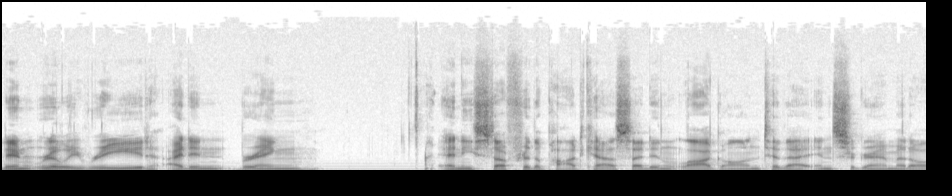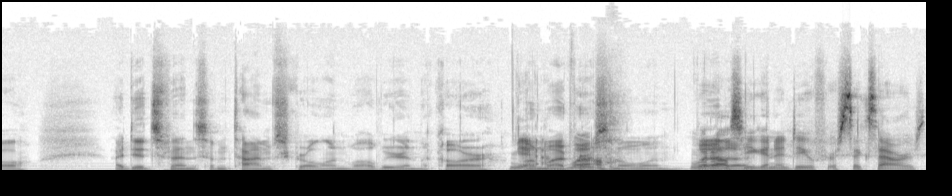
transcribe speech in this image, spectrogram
I didn't really read. I didn't bring any stuff for the podcast. I didn't log on to that Instagram at all. I did spend some time scrolling while we were in the car Yeah, on my well, personal one. What But, else uh, are you going to do for six hours?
